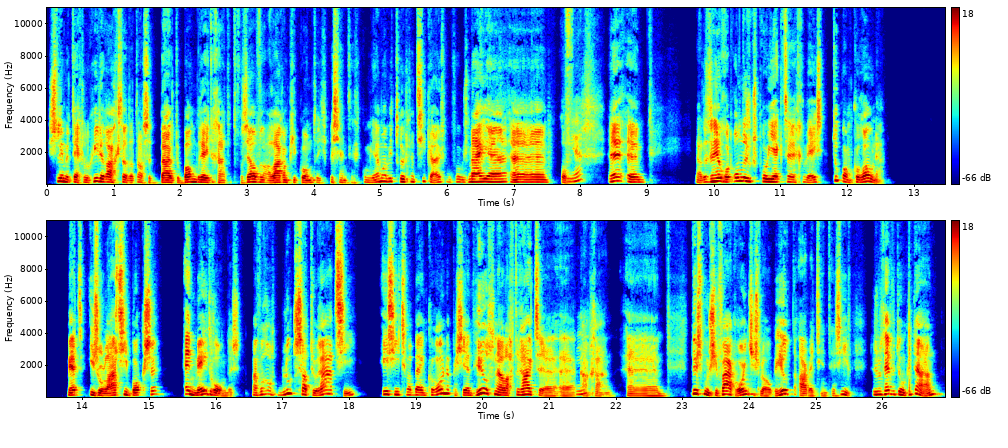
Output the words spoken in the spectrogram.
Slimme technologie erachter, dat als het buiten bandbreedte gaat, dat er vanzelf een alarmpje komt. Dat je patiënt zegt, kom je helemaal weer terug naar het ziekenhuis. Want volgens mij, eh, of Ja? Nou, dat is een heel groot onderzoeksproject eh, geweest. Toen kwam corona. Met isolatieboxen en meetrondes. Maar vooral bloedsaturatie is iets wat bij een coronapatiënt heel snel achteruit eh, eh, Ja. kan gaan. Ehm, dus moest je vaak rondjes lopen, heel arbeidsintensief. Dus wat hebben we toen gedaan?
